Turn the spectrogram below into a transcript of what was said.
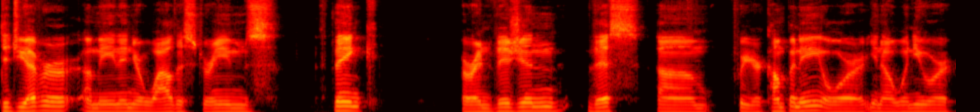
did you ever, I mean, in your wildest dreams, think or envision this um, for your company, or you know, when you were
